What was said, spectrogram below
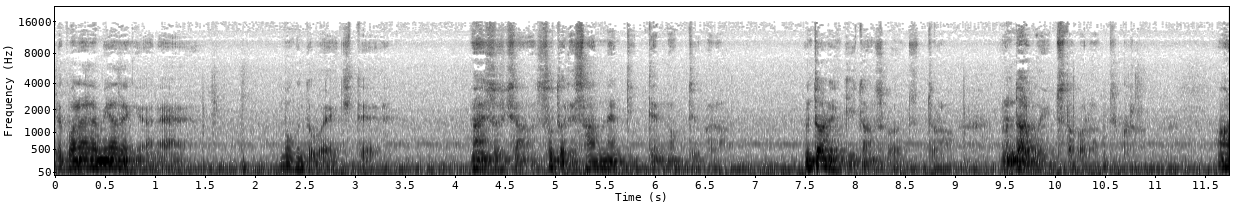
でこの間宮崎がね僕のところへ来て「何鈴木さん外で3年って言ってんの?」って言うから「誰に聞いたんですか?」って言ったら「誰が言ってたから」って言うから「あ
